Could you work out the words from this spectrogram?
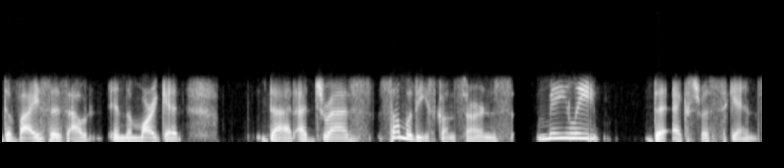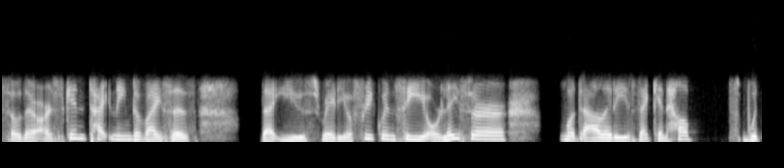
devices out in the market that address some of these concerns, mainly the extra skin. So there are skin tightening devices that use radio frequency or laser modalities that can help with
